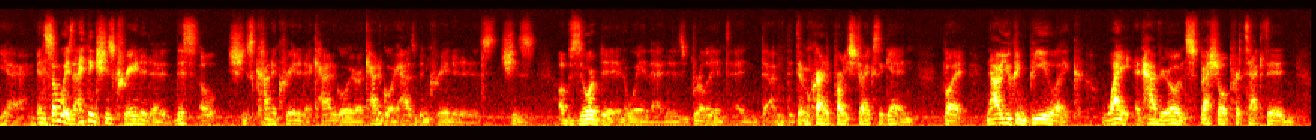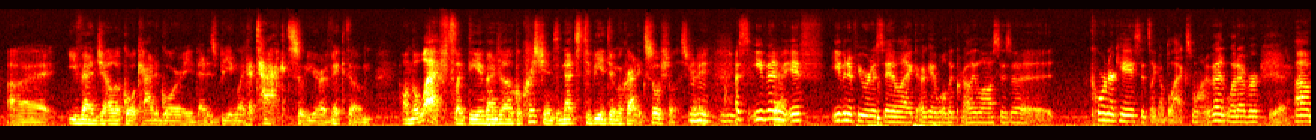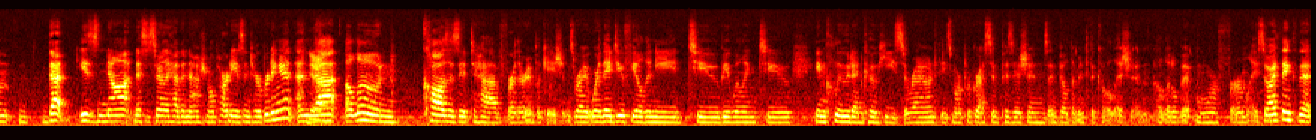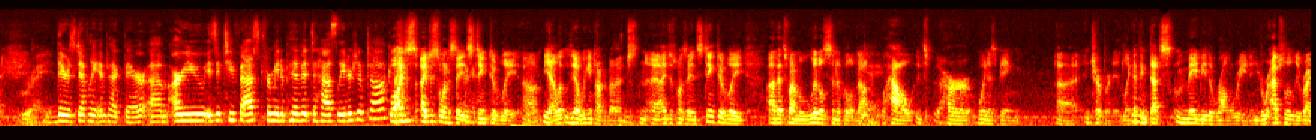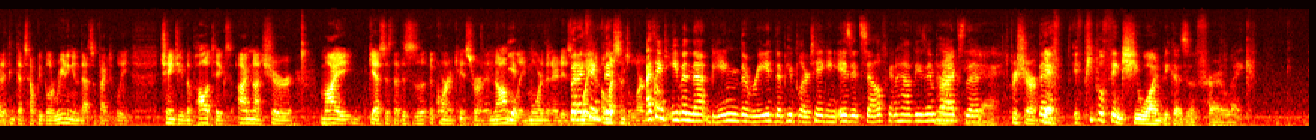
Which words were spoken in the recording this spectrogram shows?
yeah in some ways i think she's created a this she's kind of created a category or a category has been created it is she's absorbed it in a way that is brilliant and the democratic party strikes again but now you can be like white and have your own special protected uh, evangelical category that is being like attacked so you're a victim on the left like the evangelical christians and that's to be a democratic socialist right Yes, even Yeah. if even if you were to say like, okay, well, the Crowley loss is a corner case, it's like a black swan event, whatever. yeah Um, that is not necessarily how the National Party is interpreting it, and Yeah. that alone causes it to have further implications, right? Where they do feel the need to be willing to include and cohese around these more progressive positions and build them into the coalition a little bit more firmly. So I think that Right. there's definitely impact there. Um, are you? Is it too fast for me to pivot to House leadership talk? Well, I just I just want to say Okay. instinctively, um, yeah, let, yeah, we can talk about that. Just I just want to say instinctively, uh, that's why I'm a little cynical about Yeah. how it's her win is being uh, interpreted. Like I think that's maybe the wrong read, and you're absolutely right. I think that's how people are reading, and that's effectively changing the politics. I'm not sure. My guess is that this is a, a corner case or an anomaly more than it is But a, I way, think a lesson to learn. I from. think even that being the read that people are taking is itself going to have these impacts. That yeah. for sure. that- yeah, if, if people think she won because of her like,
